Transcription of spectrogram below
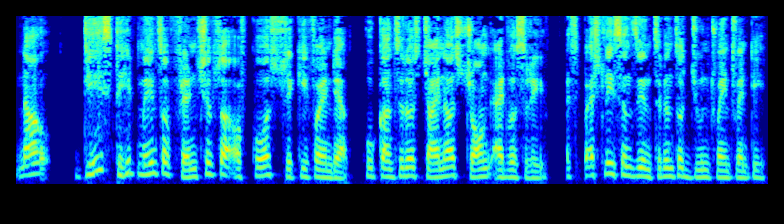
Now, these statements of friendships are of course tricky for India, who considers China a strong adversary, especially since the incidents of June 2020.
